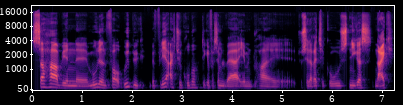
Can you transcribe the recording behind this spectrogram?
så har vi en øh, mulighed for at udbygge med flere aktive grupper. Det kan fx være, jamen du har, øh, du sælger rigtig gode sneakers, Nike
